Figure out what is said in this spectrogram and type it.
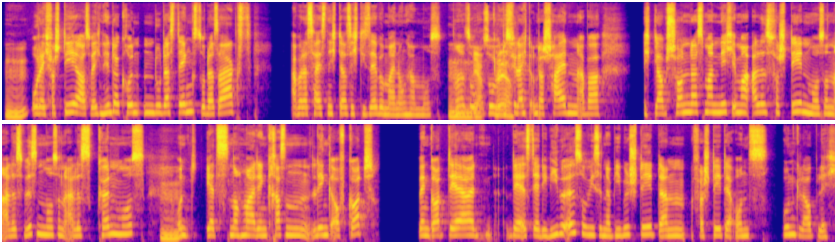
Mhm. Oder ich verstehe, aus welchen Hintergründen du das denkst oder sagst. Aber das heißt nicht, dass ich dieselbe Meinung haben muss. Ne? Mhm. So, Ja. so würde Ja, ich es vielleicht unterscheiden, aber ich glaube schon, dass man nicht immer alles verstehen muss und alles wissen muss und alles können muss. Mhm. Und jetzt nochmal den krassen Link auf Gott. Wenn Gott der, der ist, der die Liebe ist, so wie es in der Bibel steht, dann versteht er uns unglaublich.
